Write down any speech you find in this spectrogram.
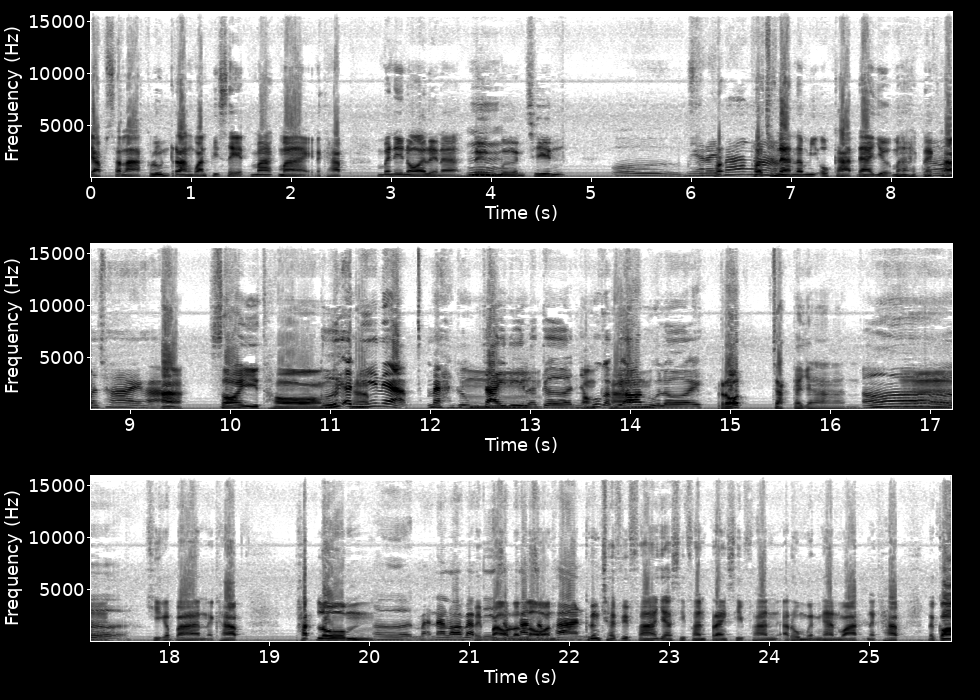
จับสลากลุ้นรางวัลพิเศษมากมายนะครับ ไม่ได้น้อยเลยนะอืม1 0,000 ชิ้นโอ้มีอะไรเพราะบ้างอเพราะฉะนั้นเรามีโอกาสได้เยอะมากนะครับเออใช่ค่ะอะ สร้อยทองเฮ้ยะครับอันนี้เนี่ยแหมดูใจดีเหลือเกินยังพูดกับพี่อ้อมอยู่เลย รถจักรยานเออขี่กลับบ้านนะครับ พัดลม เออแหมหน้าร้อนแบบไปนี้เป่าสำคัญร้อนสำคัญๆเครื่องใช้ไฟฟ้ายาสีฟันแปรงสีฟัน อารมณ์เหมือนงานวัดนะครับ แล้วก็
